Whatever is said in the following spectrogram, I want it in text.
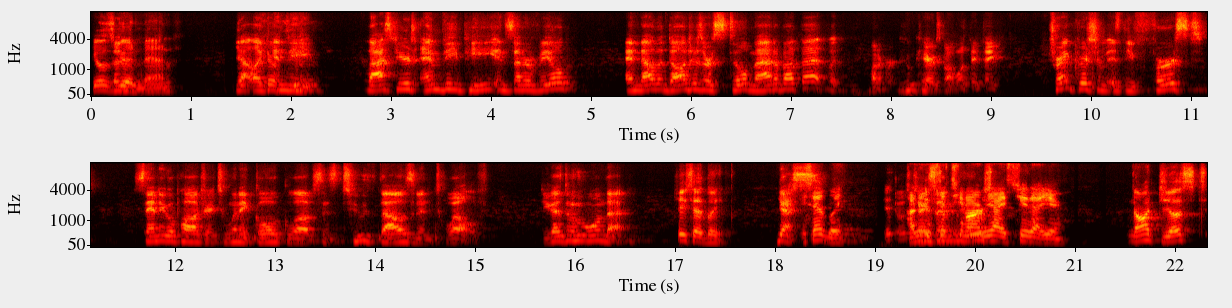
Feels good, man. Yeah, like in the last year's MVP in center field. And now the Dodgers are still mad about that, but whatever. Who cares about what they think? Trent Grisham is the first San Diego Padre to win a gold glove since 2012. Do you guys know who won that? Chase Headley. Yes. He said like It was 115 Jason First- RBIs too that year. Not just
